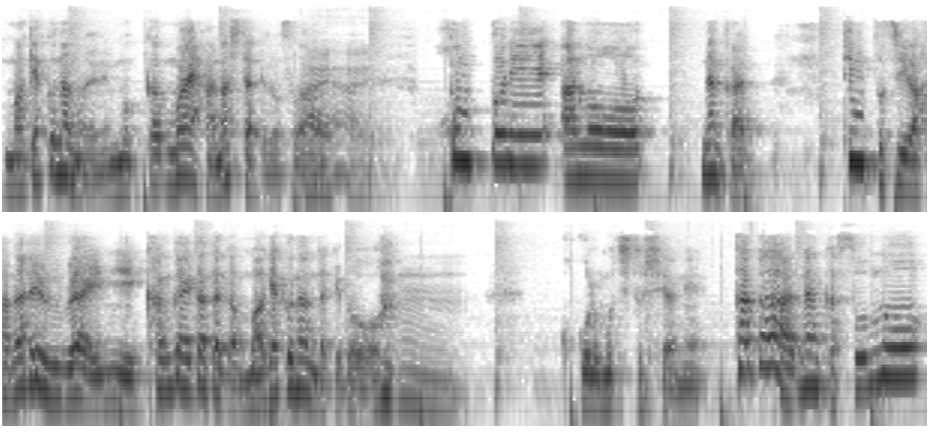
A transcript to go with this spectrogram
真逆なのよね。前話したけどさ、はいはい。本当にあのなんか天と地が離れるぐらいに考え方が真逆なんだけどうん心持ちとしてはね。ただなんかその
